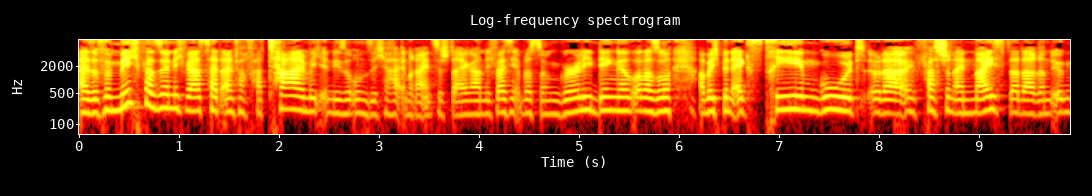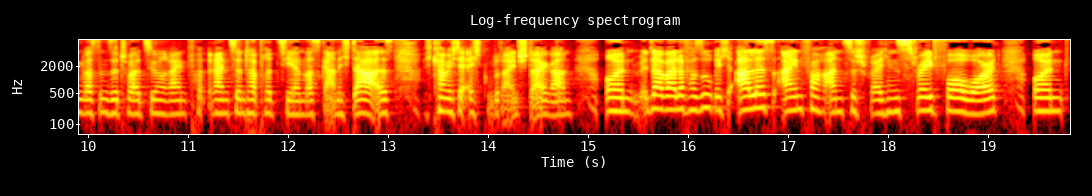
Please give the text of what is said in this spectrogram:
Also für mich persönlich wäre es halt einfach fatal, mich in diese Unsicherheiten reinzusteigern. Ich weiß nicht, ob das so ein girly Ding ist oder so, aber ich bin extrem gut oder fast schon ein Meister darin, irgendwas in Situationen rein, rein zu interpretieren, was gar nicht da ist. Ich kann mich da echt gut reinsteigern. Und mittlerweile versuche ich alles einfach anzusprechen, straightforward. Und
